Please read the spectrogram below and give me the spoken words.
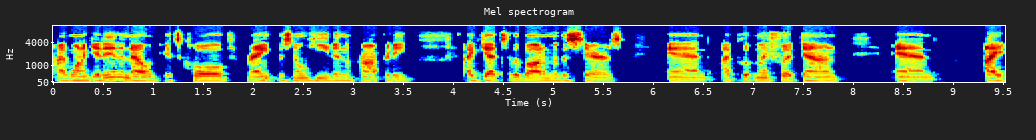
I want to get in and out. It's cold, right? There's no heat in the property. I get to the bottom of the stairs and I put my foot down and I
